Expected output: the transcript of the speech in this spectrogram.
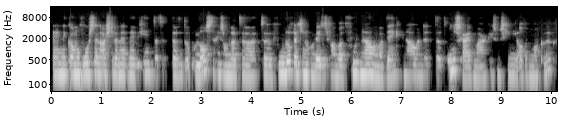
En ik kan me voorstellen als je daar net mee begint, dat het, dat het ook lastig is om dat uh, te voelen. Of dat je nog een beetje van wat voel ik nou en wat denk ik nou. En dat, dat onderscheid maken is misschien niet altijd makkelijk.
